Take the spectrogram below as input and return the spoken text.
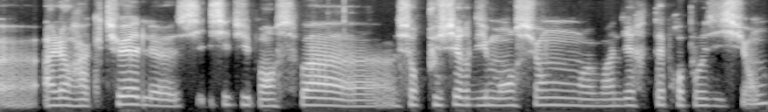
heu, à l'heure actuelle, heu, si si tu penses pas, heu, sur plusieurs dimensions, on va dire tes propositions.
